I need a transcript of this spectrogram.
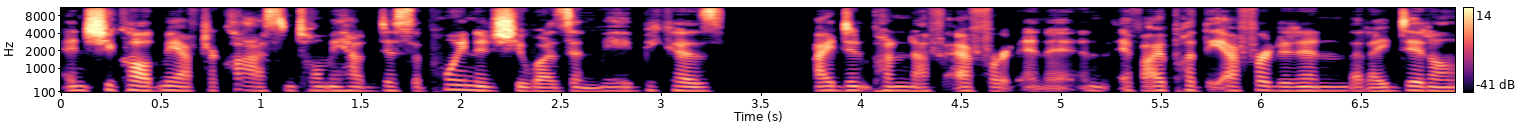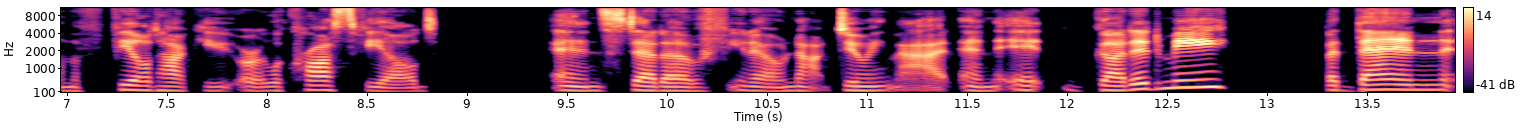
And she called me after class and told me how disappointed she was in me because I didn't put enough effort in it. And if I put the effort in that I did on the field hockey or lacrosse field, instead of, you know, not doing that, and it gutted me. But then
